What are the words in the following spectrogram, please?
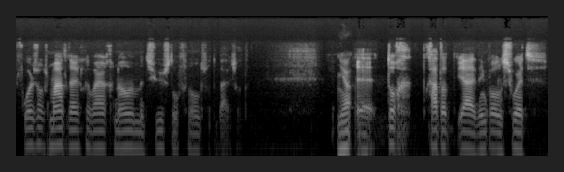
voorzorgsmaatregelen waren genomen met zuurstof en alles wat erbij zat. Ja. Eh, toch gaat dat, ja, ik denk wel een soort.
